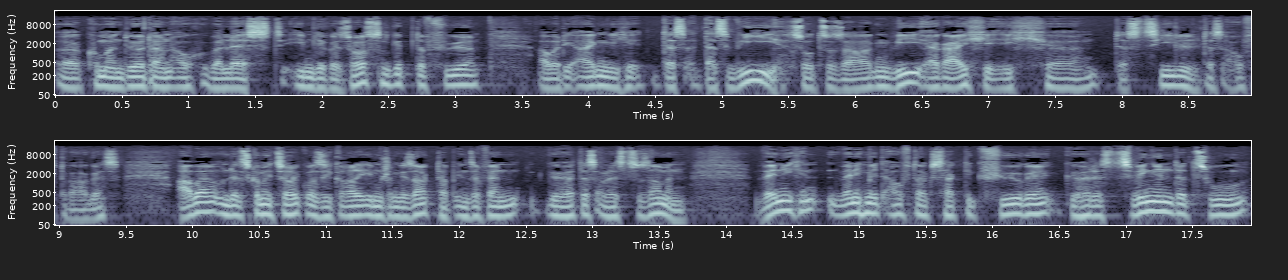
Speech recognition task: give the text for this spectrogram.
äh, Kommandeur dann auch überlässt, ihm die Ressourcen gibt dafür, aber die eigentliche, das, das Wie sozusagen, wie erreiche ich äh, das Ziel des Auftrages. Aber, und jetzt komme ich zurück, was ich gerade eben schon gesagt habe, insofern gehört das alles zusammen. Wenn ich, wenn ich mit Auftragstaktik führe, gehört es zwingend dazu,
